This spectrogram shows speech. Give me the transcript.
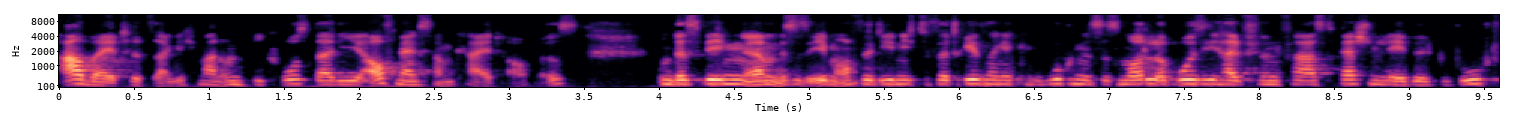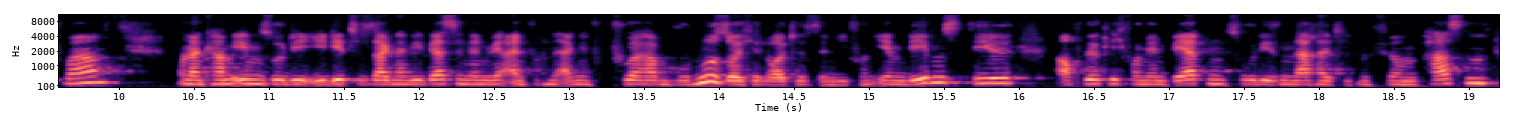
arbeitet, sage ich mal, und wie groß da die Aufmerksamkeit auch ist. Und deswegen ähm, ist es eben auch für die nicht zu vertreten, sagen, wir buchen ist das Model, obwohl sie halt für ein Fast Fashion Label gebucht war. Und dann kam eben so die Idee zu sagen, na, wie wäre es denn, wenn wir einfach eine Agentur haben, wo nur solche Leute sind, die von ihrem Lebensstil auch wirklich von den Werten zu diesen nachhaltigen Firmen passen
